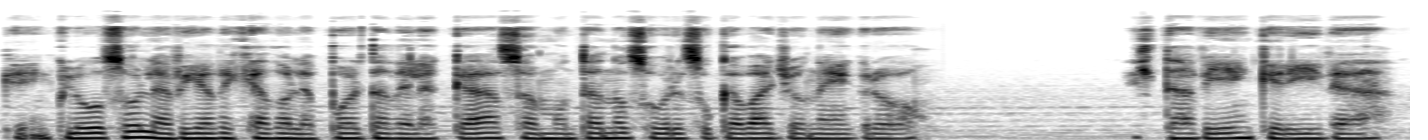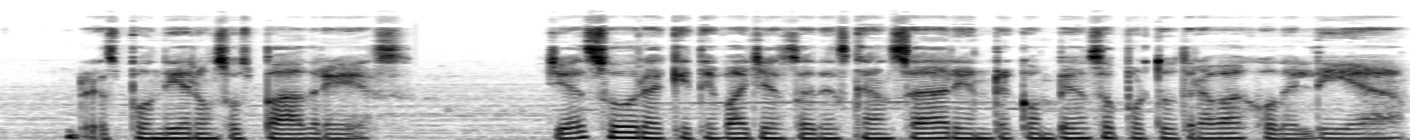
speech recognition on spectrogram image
Que incluso le había dejado a la puerta de la casa montando sobre su caballo negro. Está bien, querida, respondieron sus padres. Ya es hora que te vayas a descansar en recompensa por tu trabajo del día.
